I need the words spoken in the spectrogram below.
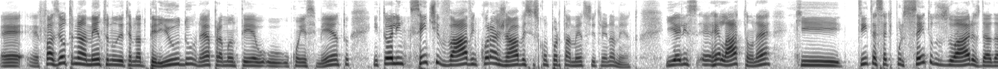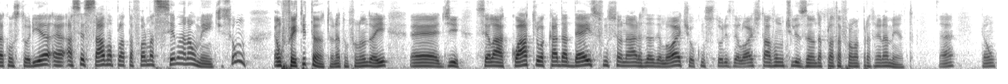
é, é, fazer o treinamento num determinado período, né, para manter o, o, conhecimento. Então ele incentivava, encorajava esses comportamentos de treinamento. E eles é, relatam, né, que 37% dos usuários da, da consultoria é, acessavam a plataforma semanalmente. Isso é um, é um feito e tanto, né? Estamos falando aí é, de, sei lá, 4 a cada 10 funcionários da Deloitte ou consultores Deloitte estavam utilizando a plataforma para treinamento. Né? Então,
